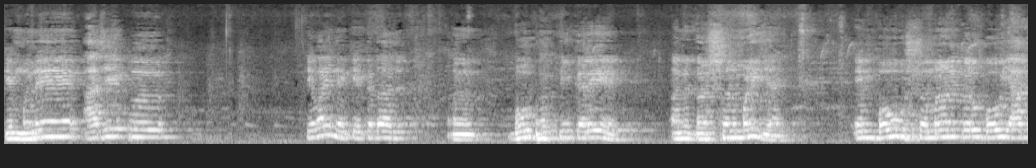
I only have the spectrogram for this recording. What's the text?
કે મને આજે એક, કહેવાય ને કે કદાચ બહુ ભક્તિ કરીએ અને દર્શન મળી જાય. એમ બહુ સ્મરણ કરું, બહુ યાદ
